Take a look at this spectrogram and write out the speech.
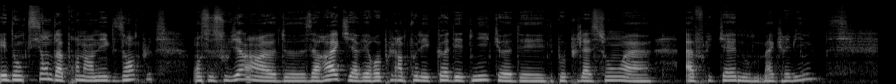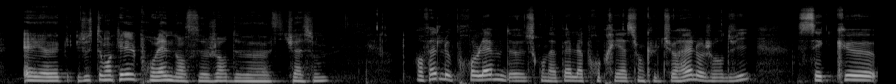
Et donc, si on doit prendre un exemple, on se souvient euh, de Zara qui avait repris un peu les codes ethniques euh, des, populations euh, africaines ou maghrébines. Et justement, quel est le problème dans ce genre de situation? En fait, le problème de ce qu'on appelle l'appropriation culturelle aujourd'hui, c'est que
